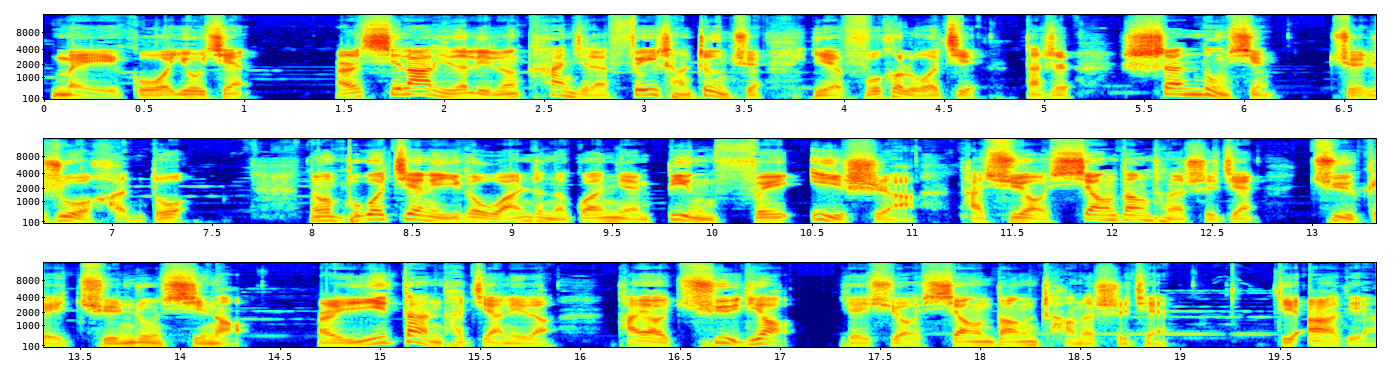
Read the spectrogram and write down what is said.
美国优先，而希拉里的理论看起来非常正确，也符合逻辑，但是煽动性却弱很多。那么不过建立一个完整的观念并非易事啊，它需要相当长的时间。去给群众洗脑，而一旦它建立了，它要去掉也需要相当长的时间。第二点，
